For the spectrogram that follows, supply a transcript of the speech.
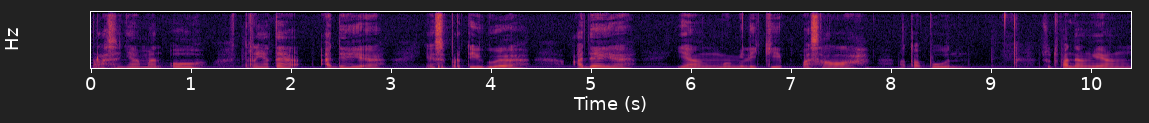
merasa nyaman. Oh ternyata ada ya yang seperti gue ada ya yang memiliki masalah ataupun sudut pandang yang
